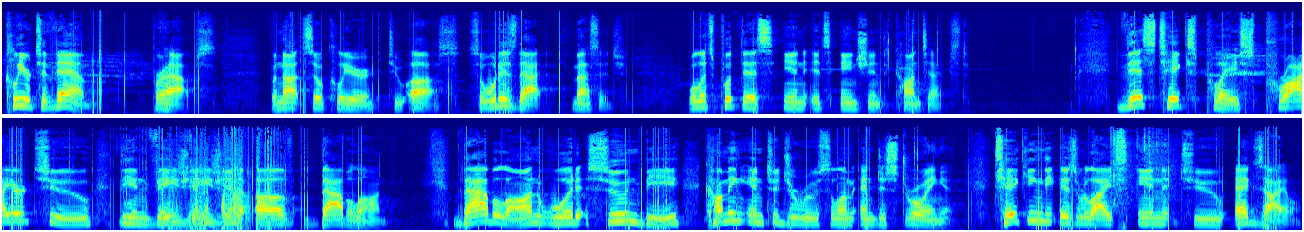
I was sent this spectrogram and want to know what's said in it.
Clear to them, perhaps, but not so clear to us. So, what is that message? Well, let's put this in its ancient context. This takes place prior to the invasion of Babylon. Babylon would soon be coming into Jerusalem and destroying it, taking the Israelites into exile.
